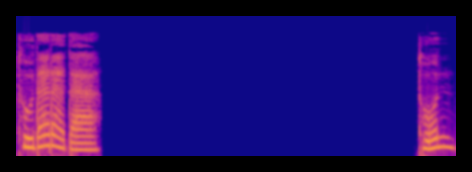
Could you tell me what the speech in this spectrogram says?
도달하다 돈,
